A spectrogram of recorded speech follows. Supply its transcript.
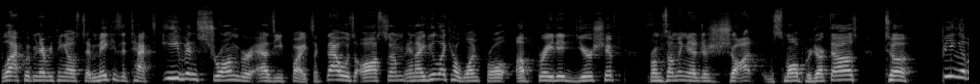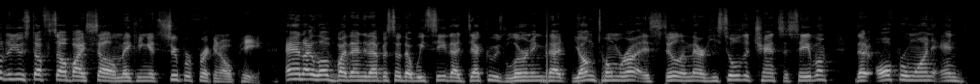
Black Whip and everything else to make his attacks even stronger as he fights. Like that was awesome. And I do like how One for All upgraded Gear Shift from something that just shot small projectiles to being able to do stuff cell by cell, making it super freaking OP. And I love by the end of the episode that we see that Deku's learning that young Tomura is still in there. He still has a chance to save him. That All for One and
